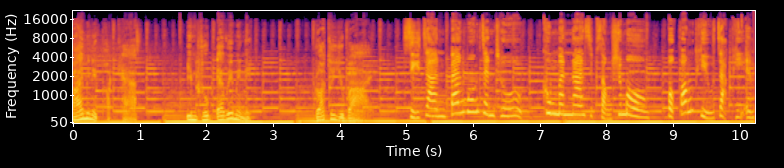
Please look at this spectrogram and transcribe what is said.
5 Minute Podcast Improve Every Minute brought to you by สีจันแป้งม่วงเจนทูคุมมันนาน 12 ชั่วโมง ปกป้องผิวจาก PM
